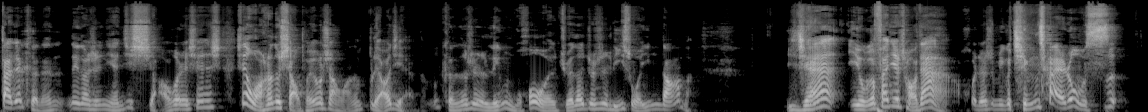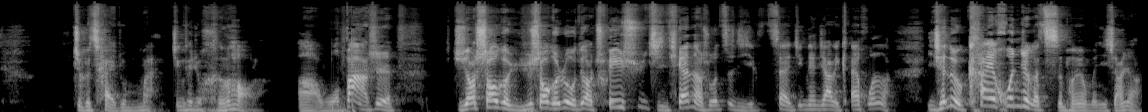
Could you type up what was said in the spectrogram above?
大家可能那段时间年纪小，或者现现在网上都小朋友上网，他们不了解，他们可能是零五后，觉得就是理所应当的。以前有个番茄炒蛋，或者什么一个芹菜肉丝，这个菜就满，今天就很好了啊。我爸是。只要烧个鱼、烧个肉，都要吹嘘几天呢，说自己在今天家里开荤了。以前都有“开荤”这个词，朋友们，你想想，“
